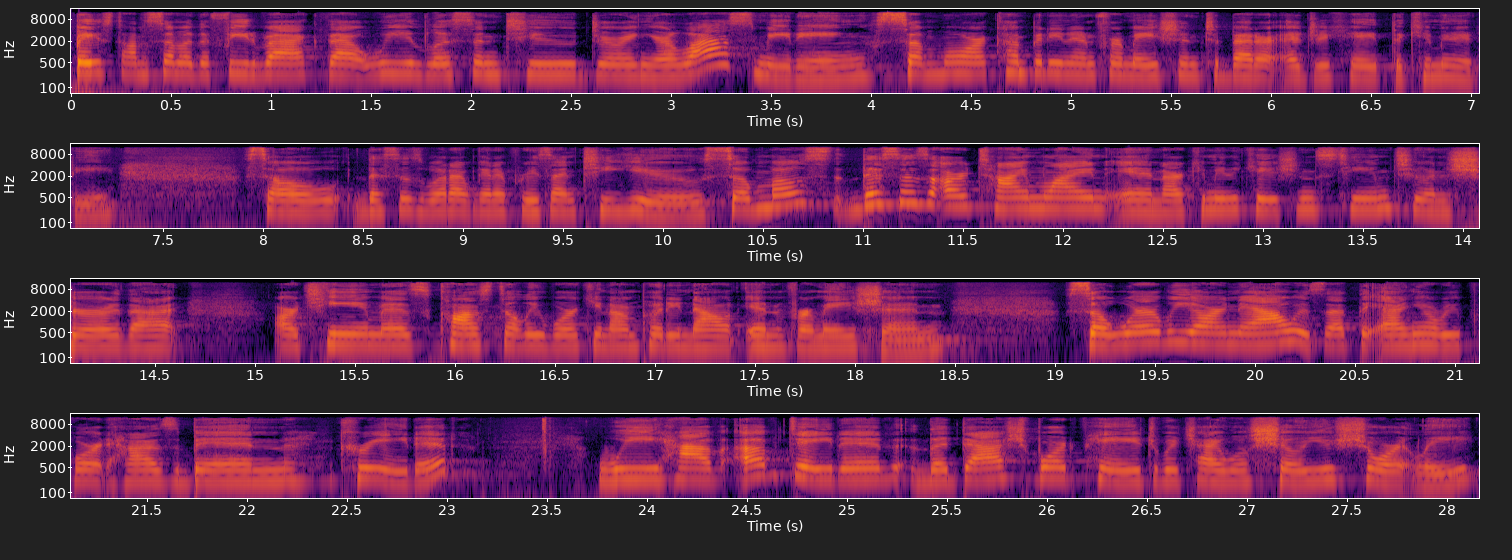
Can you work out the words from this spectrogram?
based on some of the feedback that we listened to during your last meeting, some more accompanying information to better educate the community. So this is what I'm going to present to you. So most, this is our timeline in our communications team to ensure that our team is constantly working on putting out information. So where we are now is that the annual report has been created. We have updated the dashboard page, which I will show you shortly.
